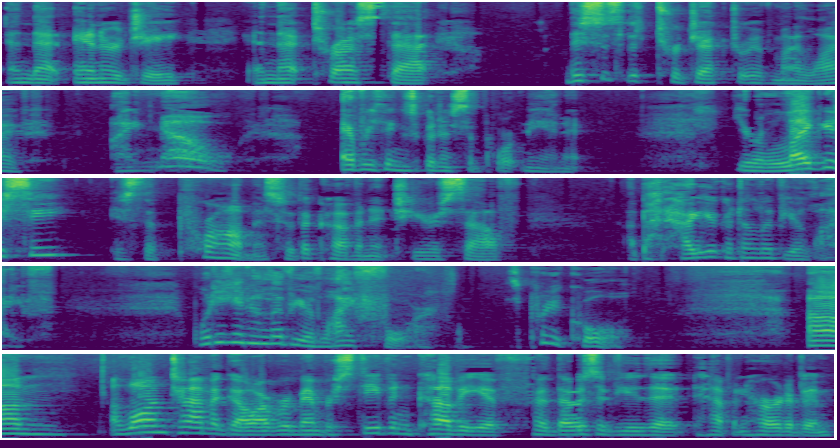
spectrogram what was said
and that energy and that trust that this is the trajectory of my life. I know everything's going to support me in it. Your legacy is the promise or the covenant to yourself about how you're going to live your life. What are you going to live your life for? It's pretty cool. Um, a long time ago, I remember Stephen Covey. If for those of you that haven't heard of him,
